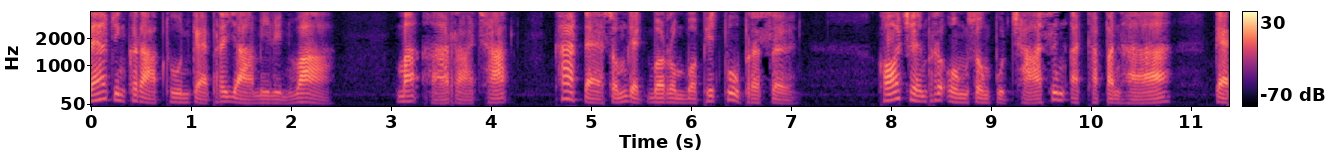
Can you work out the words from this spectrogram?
แล้วจึงกราบทูลแก่พระยามิลินว่า มหาราชะข้าแต่สมเด็จบรมบพิตรผู้ประเสริฐ ขอเชิญพระองค์ทรงปุจฉาซึ่งอัธปัญหา แก่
